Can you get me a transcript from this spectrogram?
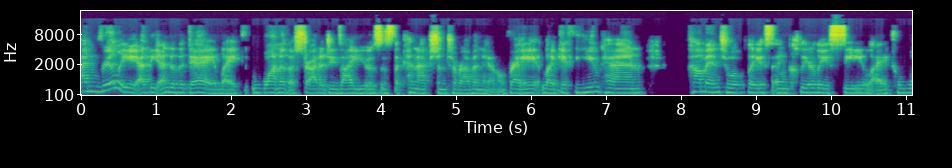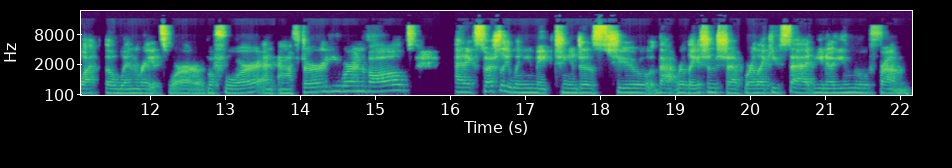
And really at the end of the day like one of the strategies i use is the connection to revenue right? Like if you can come into a place and clearly see like what the win rates were before and after you were involved and especially when you make changes to that relationship where like you said you know you move from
